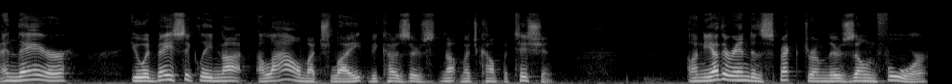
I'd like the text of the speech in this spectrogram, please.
And there, you would basically not allow much light because there's not much competition. On the other end of the spectrum, there's zone four,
